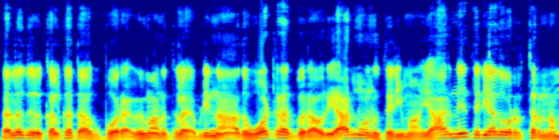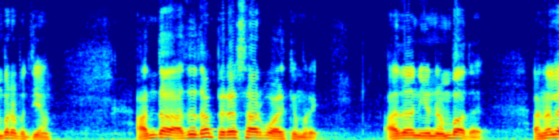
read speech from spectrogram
அல்லது கல்கத்தாவுக்கு போகிற விமானத்தில். அப்படின்னா அதை ஓட்டுறார் பேர். அவர் யாருன்னு உனக்கு தெரியுமா? யாருன்னே தெரியாத ஒருத்தரை நம்புற பற்றியா அந்த அதுதான் பிறர் சார்பு வாழ்க்கை முறை. அதை நீ நம்பாத. அதனால்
